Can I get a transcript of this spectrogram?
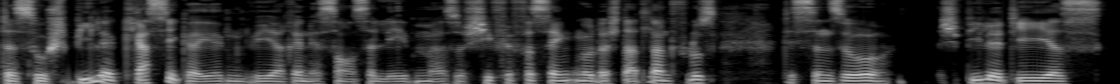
dass so Spiele Klassiker irgendwie eine Renaissance erleben, also Schiffe versenken oder Stadtland Fluss. Das sind so Spiele, die als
